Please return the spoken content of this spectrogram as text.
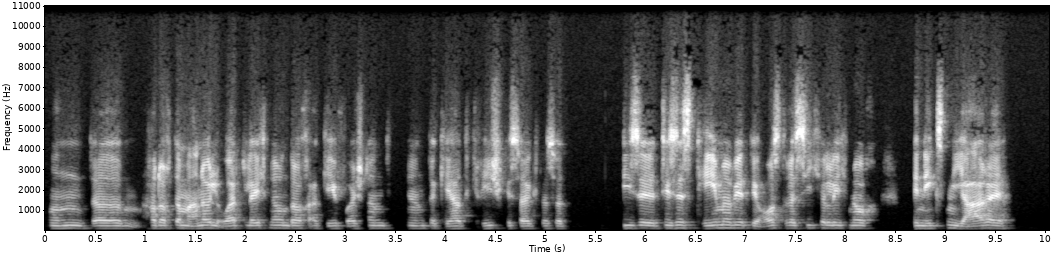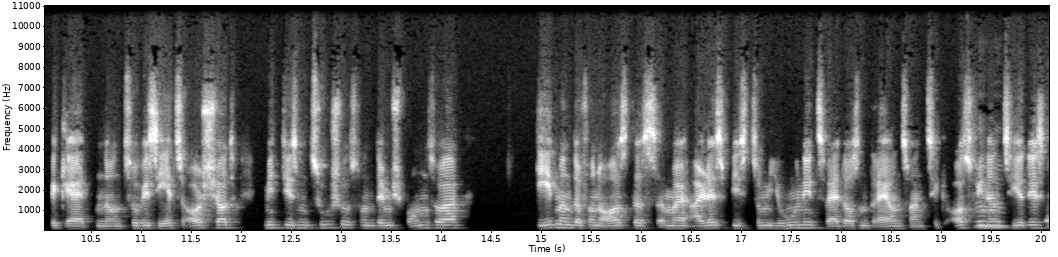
und ähm, hat auch der Manuel Ortlechner und auch AG-Vorstand der Gerhard Krisch gesagt, also diese, dieses Thema wird die Austria sicherlich noch die nächsten Jahre begleiten. Und so wie es jetzt ausschaut, mit diesem Zuschuss von dem Sponsor, geht man davon aus, dass einmal alles bis zum Juni 2023 ausfinanziert mhm. ist.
